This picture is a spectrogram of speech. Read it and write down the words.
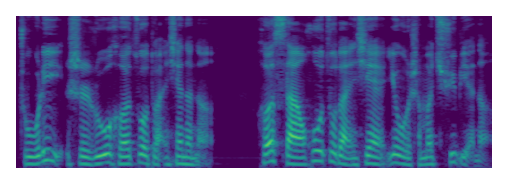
主力是如何做短线的呢？和散户做短线又有什么区别呢？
